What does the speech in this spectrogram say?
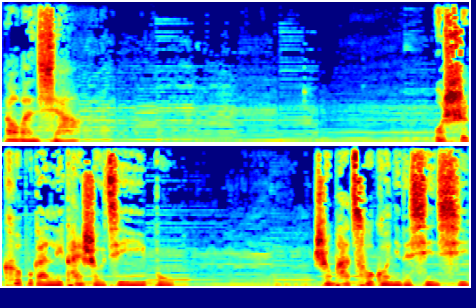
到晚霞，我时刻不敢离开手机一步，生怕错过你的信息。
